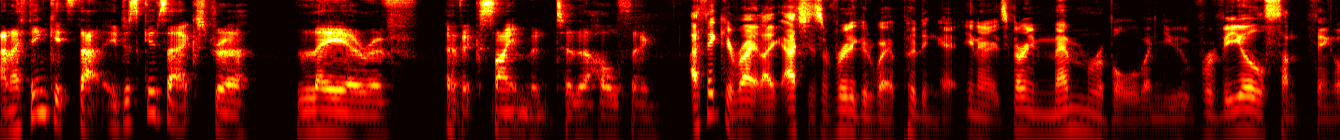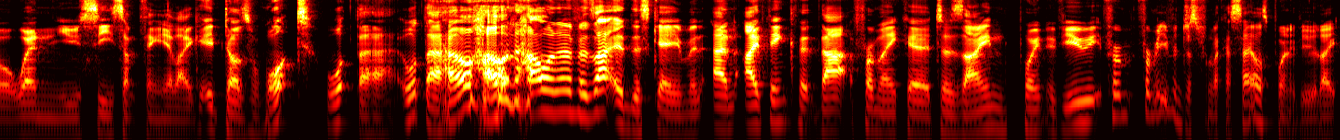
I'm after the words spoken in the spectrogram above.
And I think it's that it just gives that extra layer of of excitement to the whole thing. I think you're right. Like, actually, it's a really good way of putting it. You know, it's very memorable when you reveal something or when you see something. You're like, it does what? What the? What the hell? How, how on earth is that in this game? And and I think that that from like a design point of view, from from even just from like a sales point of view, like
